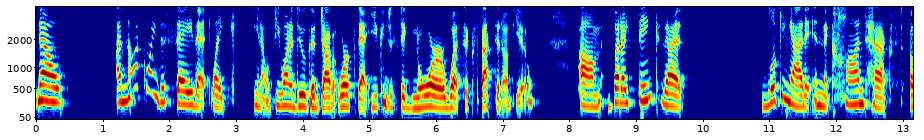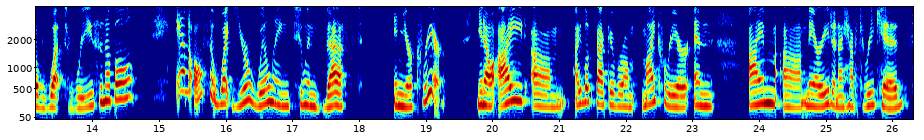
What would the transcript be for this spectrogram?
Now, I'm not going to say that, like, you know, if you want to do a good job at work, that you can just ignore what's expected of you. Um, but I think that looking at it in the context of what's reasonable and also what you're willing to invest in your career. You know, I um, I look back over on my career and I'm uh, married and I have three kids,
